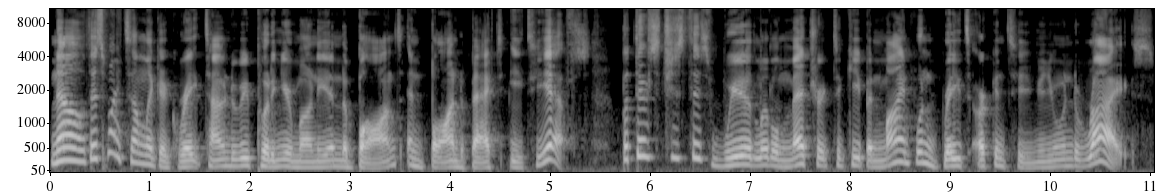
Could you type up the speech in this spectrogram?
Now, this might sound like a great time to be putting your money into bonds and bond-backed ETFs, but there's just this weird little metric to keep in mind when rates are continuing to rise.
